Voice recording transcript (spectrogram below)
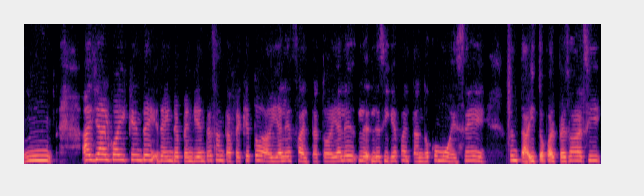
Mm, hay algo ahí que de, Independiente Santa Fe que todavía le falta, todavía le, le, sigue faltando como ese sentadito para el peso a ver si,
